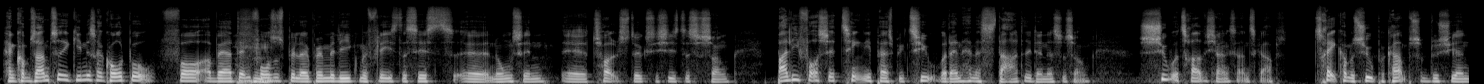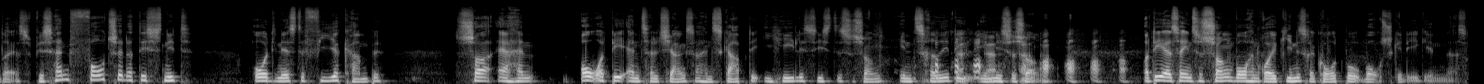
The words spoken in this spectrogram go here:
han kom samtidig i Guinness rekordbog for at være den forsvarsspiller i Premier League med flest assists øh, nogensinde. Øh, 12 stykker i sidste sæson. Bare lige for at sætte tingene i perspektiv, hvordan han er startet i denne sæson. 37 chancer han skabt. 3,7 per kamp, som du siger, Andreas. Hvis han fortsætter det snit over de næste fire kampe, så er han over det antal chancer, han skabte i hele sidste sæson. En tredjedel inde i sæsonen. Og det er altså en sæson, hvor han røg Guinness rekordbog. Hvor skal det ikke ende? Altså?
